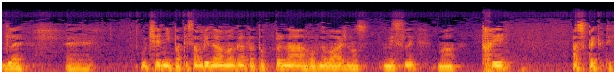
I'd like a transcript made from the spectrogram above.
Dle eh, učení Patisambhidamaga tato plná rovnovážnost mysli má tři aspekty.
